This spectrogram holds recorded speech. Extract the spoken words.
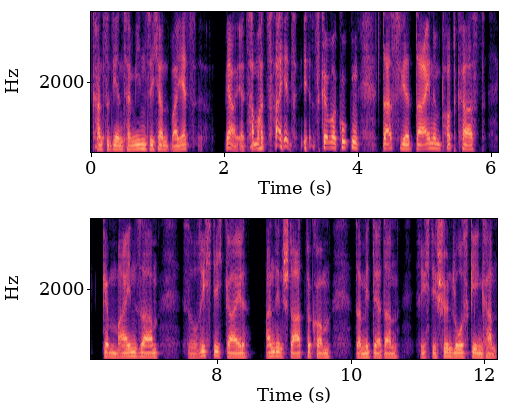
kannst du dir einen Termin sichern, weil jetzt, ja, jetzt haben wir Zeit. Jetzt können wir gucken, dass wir deinen Podcast gemeinsam so richtig geil an den Start bekommen, damit der dann richtig schön losgehen kann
